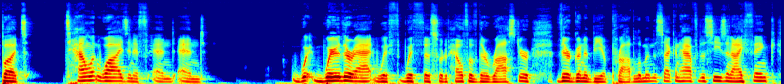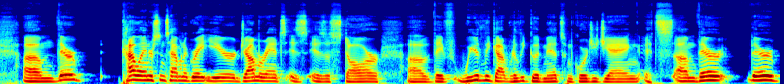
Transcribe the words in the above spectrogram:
but talent wise and if and and where they're at with with the sort of health of their roster, they're going to be a problem in the second half of the season. I think um, they're Kyle Anderson's having a great year. Ja Morant is is a star. Uh, they've weirdly got really good minutes from Gorgui Dieng. It's um, they're they're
